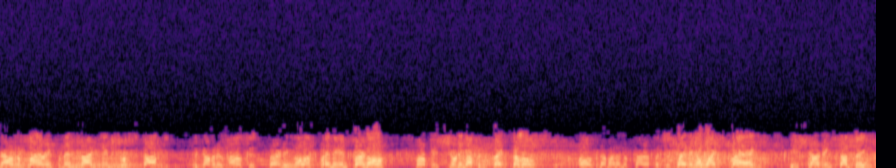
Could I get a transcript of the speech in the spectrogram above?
Now the firing from inside seems to have stopped. The governor's house is burning, though, a flaming inferno. Smoke is shooting up in great billows. Oh, someone on the parapet is waving a white flag. He's shouting something.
